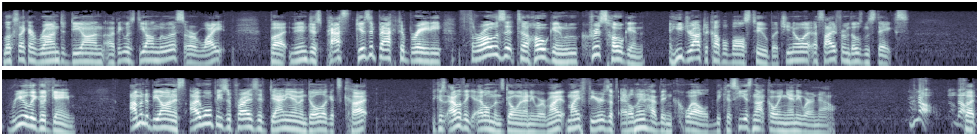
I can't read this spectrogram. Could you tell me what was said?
looks like a run to Dion. I think it was Dion Lewis or White, but then just pass gives it back to Brady, throws it to Hogan. Who Chris Hogan, he dropped a couple balls too. But you know what? Aside from those mistakes, really good game. I'm going to be honest. I won't be surprised if Danny Amendola gets cut because I don't think Edelman's going anywhere. My my fears of Edelman have been quelled because he is not going anywhere now. No, no. But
